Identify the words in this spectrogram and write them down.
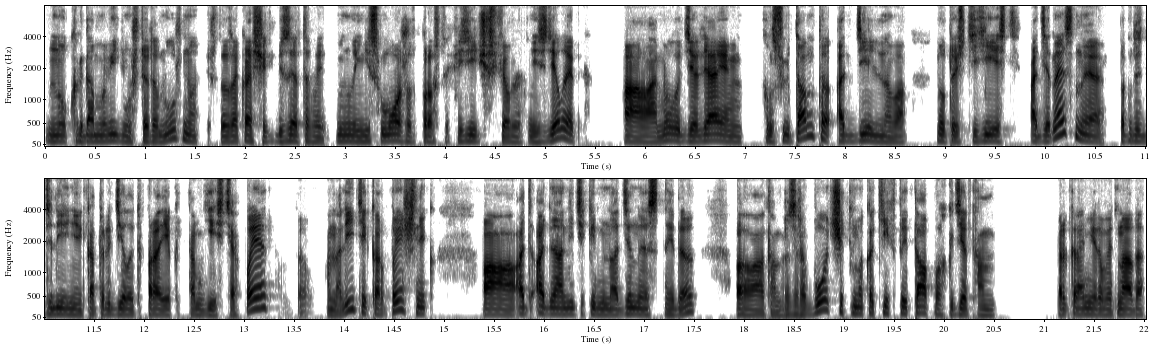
но когда мы видим, что это нужно, что заказчик без этого ну, не сможет, просто физически он это не сделает, а мы выделяем консультанта отдельного, ну, то есть есть 1С подразделение, которое делает проект, там есть АП, да, аналитик, РПшник, а, аналитик именно 1С, да, а, там разработчик на каких-то этапах, где там программировать надо,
